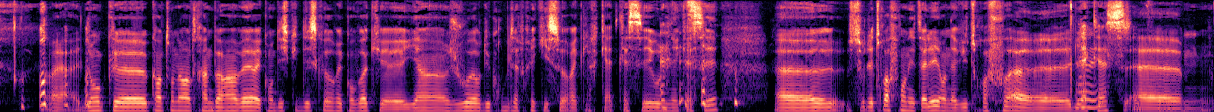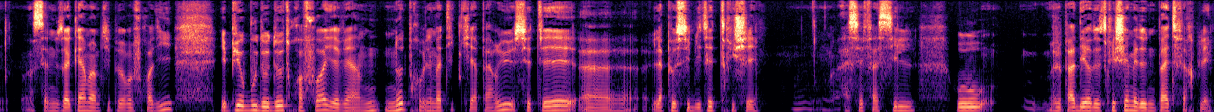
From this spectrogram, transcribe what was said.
voilà. Donc euh, quand on est en train de boire un verre et qu'on discute des scores et qu'on voit qu'il y a un joueur du groupe d'après qui sort avec l'arcade cassée ou le nez cassé, euh, sur les trois fois on est allé, on a vu trois fois euh, de la ah casse. Euh, ça nous a quand même un petit peu refroidi. Et puis au bout de deux trois fois, il y avait un, une autre problématique qui est apparue, c'était euh, la possibilité de tricher, assez facile ou je vais pas dire de tricher, mais de ne pas être fair play.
